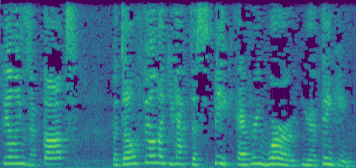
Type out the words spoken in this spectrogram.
feelings or thoughts, but don't feel like you have to speak every word you're thinking.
